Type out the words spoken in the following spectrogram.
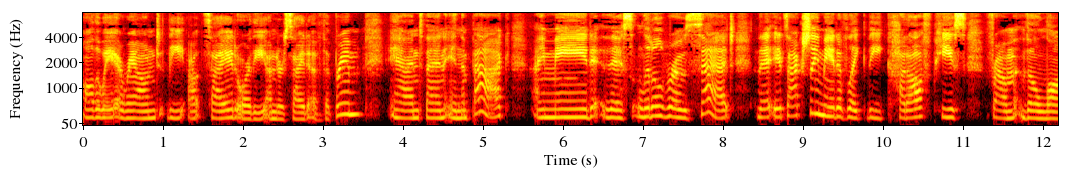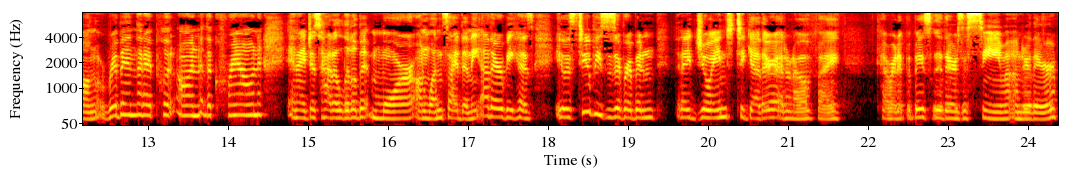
all the way around the outside or the underside of the brim. And then in the back, I made this little rosette that it's actually made of like the cutoff piece from the long ribbon that I put on the crown. And I just had a little bit more on one side than the other because it was two pieces of ribbon that I joined together. I don't know if I covered it, but basically there's a seam under there.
